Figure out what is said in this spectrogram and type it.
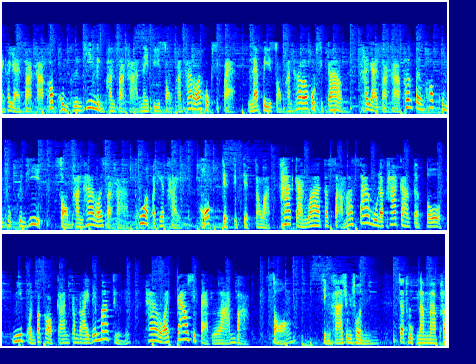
นขยายสาขาครอบคลุมพื้นที่ 1,000 สาขาในปี 2568 และปี 2569 ขยายสาขาเพิ่มเติมครอบคลุมทุกพื้นที่ 2,500 สาขาทั่วประเทศไทย ครบ 77 จังหวัด คาดการว่าจะสามารถสร้างมูลค่าการเติบโต มีผลประกอบการกำไรได้มากถึง 598 ล้านบาท 2. สินค้าชุมชน จะถูกนำมาพั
